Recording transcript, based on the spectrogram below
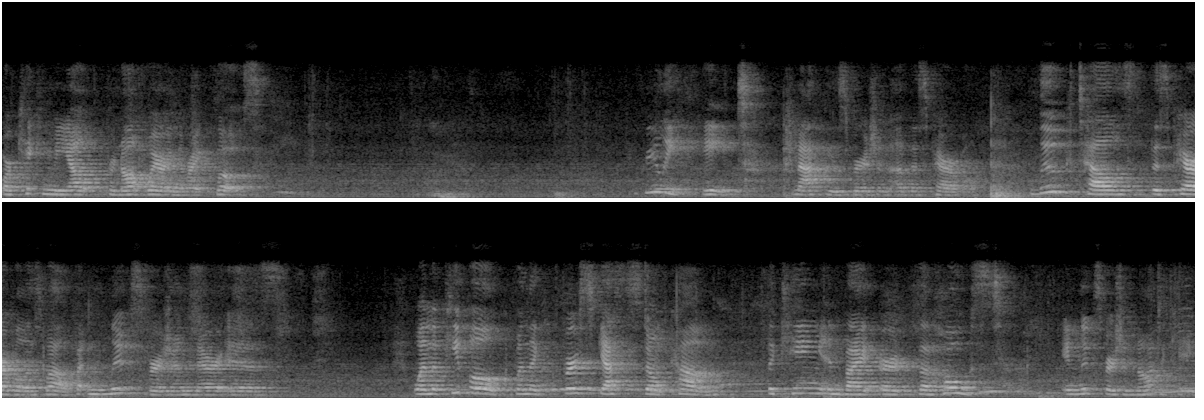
or kicking me out for not wearing the right clothes. I really hate Matthew's version of this parable. Luke tells this parable as well, but in Luke's version, there is when the people, when the first guests don't come, the king invite, or the host, in Luke's version, not a king,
